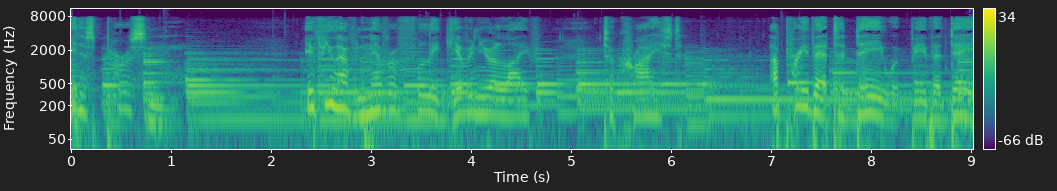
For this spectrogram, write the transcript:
It is personal. If you have never fully given your life to Christ, I pray that today would be the day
